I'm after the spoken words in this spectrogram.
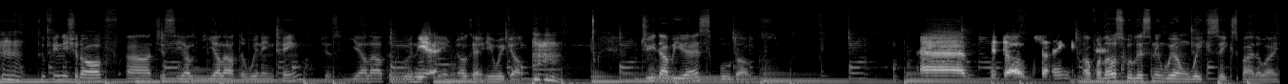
to finish it off, uh, just yell, yell, out the winning team. Just yell out the winning yeah. team. Okay, here we go. GWS Bulldogs. Uh, the dogs, I think. Oh, for those who are listening, we're on week six, by the way.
